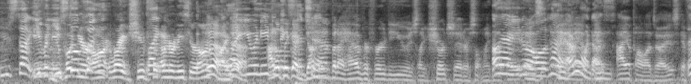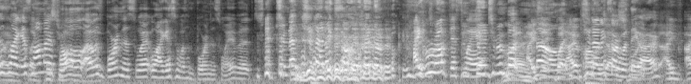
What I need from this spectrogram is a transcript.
you still even even you, you, putting still your couldn't. arm right, she would like- fit underneath your arm. Yeah, like, Like, you would need I don't an think I've done that, but I have referred to you as like short shit or something like oh, that. Oh, yeah, you do it all the time. and I- Everyone does. And I apologize if It's I've, like it's not my pissed you off fault. I was born this way. Well, I guess I wasn't born this way, but genetics are they're- I grew up this way. Benjamin Button. I no, think, but I like, genetics are apologize what they it. are. I, I,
